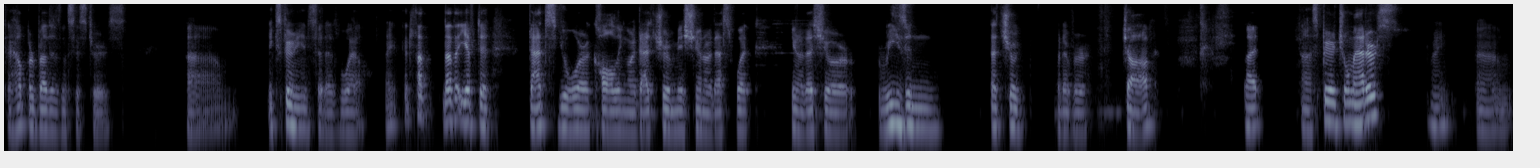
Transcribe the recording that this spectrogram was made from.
To help our brothers and sisters um, experience it as well, right? It's not, not that you have to, that's your calling or that's your mission or that's what, you know, that's your reason, that's your whatever job. But uh, spiritual matters, right? Um,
